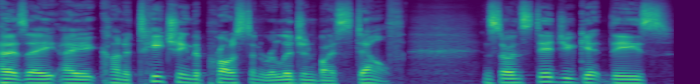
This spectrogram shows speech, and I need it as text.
as a, a kind of teaching the Protestant religion by stealth. And so instead, you get these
